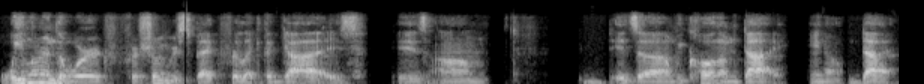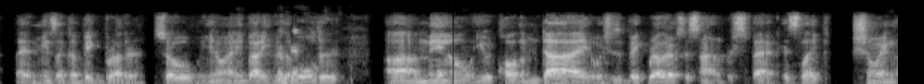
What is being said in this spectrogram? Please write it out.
we learned the word for showing respect for like the guys is um, it's uh we call them die. You know, die. That means like a big brother. So you know anybody who's okay. older uh, male, you would call them die, which is a big brother. It's a sign of respect. It's like showing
